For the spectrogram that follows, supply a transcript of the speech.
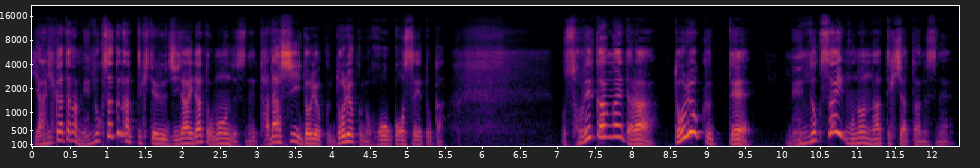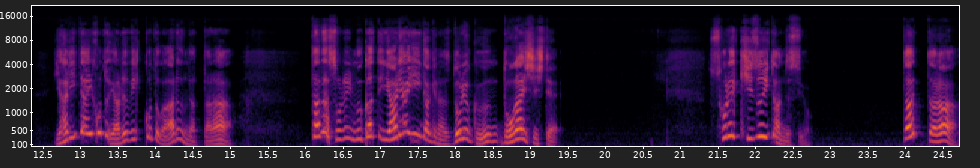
やり方が面倒くさくなってきてる時代だと思うんですね正しい努力努力の方向性とかそれ考えたら努力って面倒くさいものになってきちゃったんですね。やりたいことやるべきことがあるんだったらただそれに向かってやりゃいいだけなんです。努力度外視して。それ気づいたんですよ。だったら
